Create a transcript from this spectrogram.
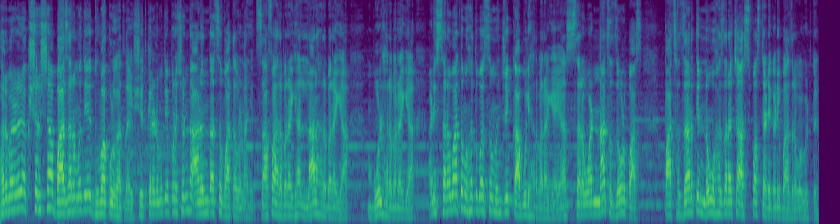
हरभऱ्याने अक्षरशः बाजारामध्ये धुमाकूळ घातलाय. शेतकऱ्यांमध्ये प्रचंड आनंदाचं वातावरण आहे. चाफा हरभरा घ्या लाल हरभरा घ्या बोल्ड हरभरा घ्या आणि सर्वात महत्त्वाचं म्हणजे काबुली हरभरा घ्या. या सर्वांनाच जवळपास पाच हजार ते नऊ हजाराच्या आसपास त्या ठिकाणी बाजारभाव भेटतोय.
